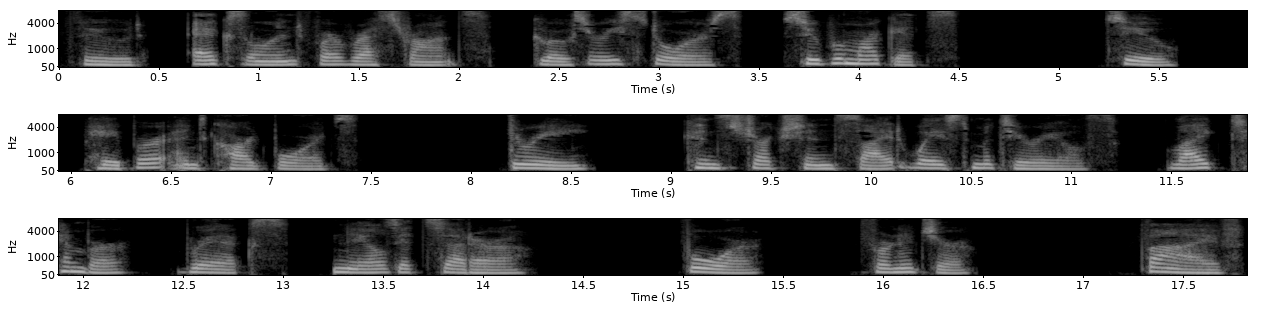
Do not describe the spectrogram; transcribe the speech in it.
Food, excellent for restaurants, grocery stores, supermarkets. 2. Paper and cardboards. 3. Construction site waste materials, like timber, bricks, nails, etc. 4. Furniture. 5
